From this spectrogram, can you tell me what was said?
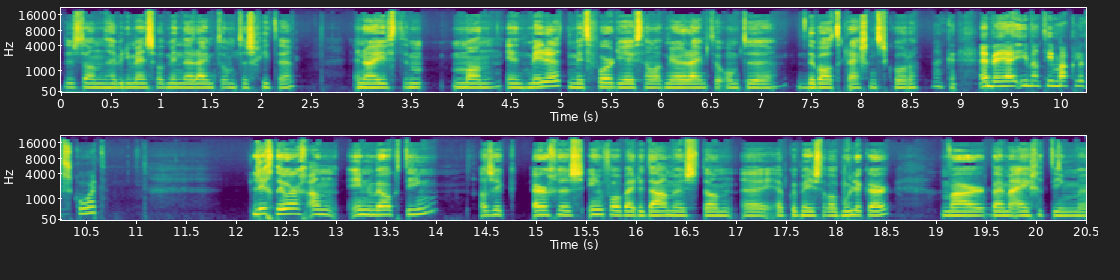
Dus dan hebben die mensen wat minder ruimte om te schieten. En dan heeft de man in het midden, de midvoor, die heeft dan wat meer ruimte om te, de bal te krijgen en te scoren. Okay. En ben jij iemand die makkelijk scoort? Ligt heel erg aan in welk team. Als ik ergens inval bij de dames, dan uh, heb ik het meestal wat moeilijker. Maar bij mijn eigen team uh,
